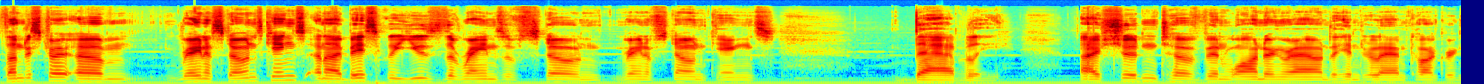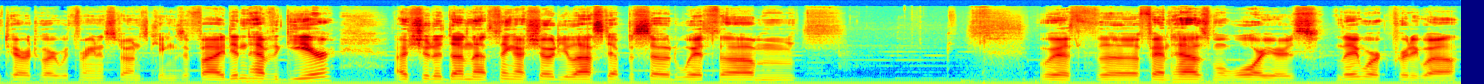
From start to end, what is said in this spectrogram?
Thunderstrike, um, Rain of Stones Kings, and I basically used the Rains of Stone, Rain of Stone Kings badly. I shouldn't have been wandering around the hinterland conquering territory with Rain of Stones Kings. If I didn't have the gear, I should have done that thing I showed you last episode with, um, with uh, Phantasmal Warriors. They work pretty well.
